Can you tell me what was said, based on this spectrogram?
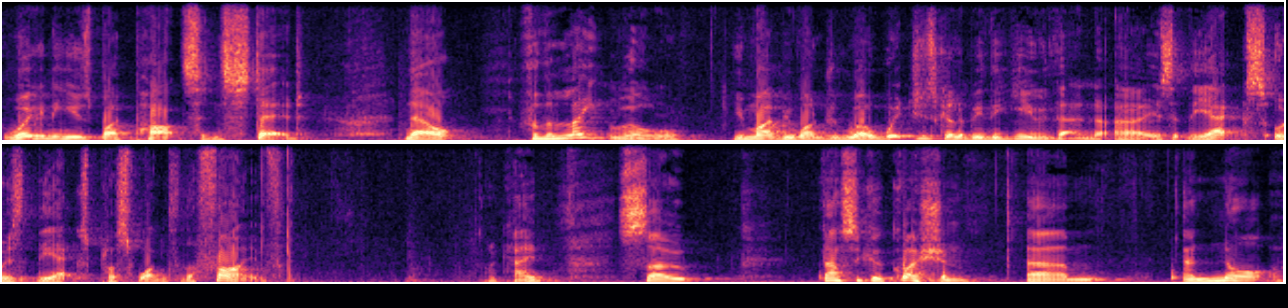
We're going to use by parts instead. Now, for the late rule, you might be wondering, well, which is going to be the u then? Uh, is it the x or is it the x plus 1 to the 5? Okay, so that's a good question um, and not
